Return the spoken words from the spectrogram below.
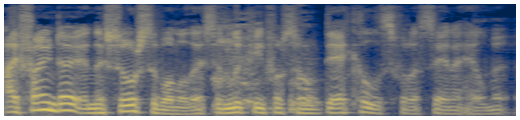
I found out in the source of all of this, and looking for some decals for a Senna helmet,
